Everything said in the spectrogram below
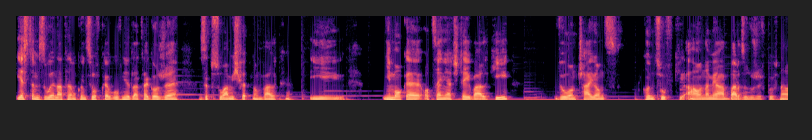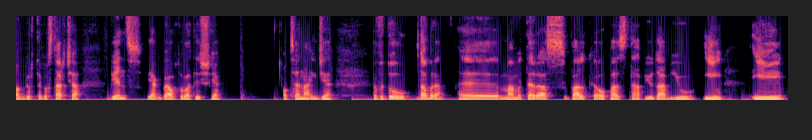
jestem zły na tę końcówkę głównie dlatego, że zepsuła mi świetną walkę i nie mogę oceniać tej walki wyłączając końcówki, a ona miała bardzo duży wpływ na odbiór tego starcia, więc jakby automatycznie ocena idzie w dół. Dobra, yy, mamy teraz walkę o pas WWE i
